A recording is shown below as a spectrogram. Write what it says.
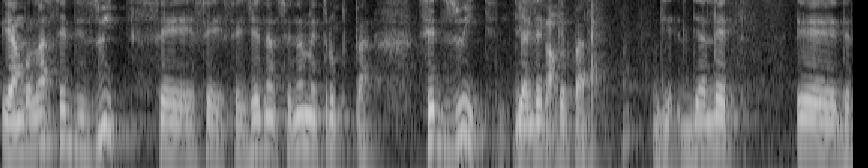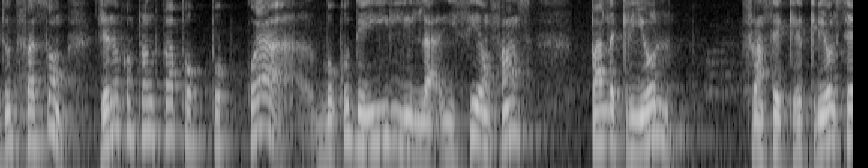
Et Angola, c'est 18. C'est, c'est, c'est- je, ne, je ne me trompe pas. C'est 18 dialectes que parlent. Di- Dialectes. Et de toute façon, je ne comprends pas pour- pourquoi beaucoup d'îles ici en France parlent créole français. Que créole, c'est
